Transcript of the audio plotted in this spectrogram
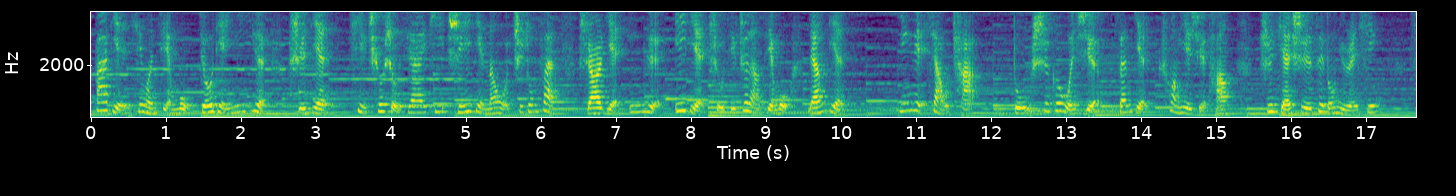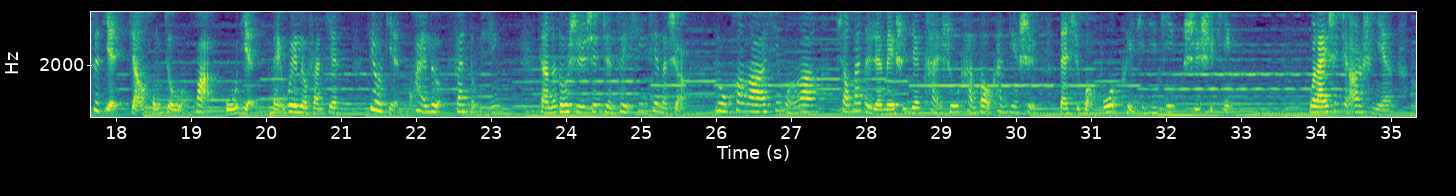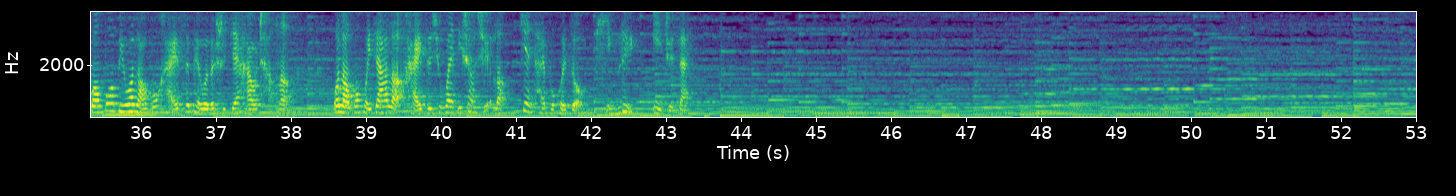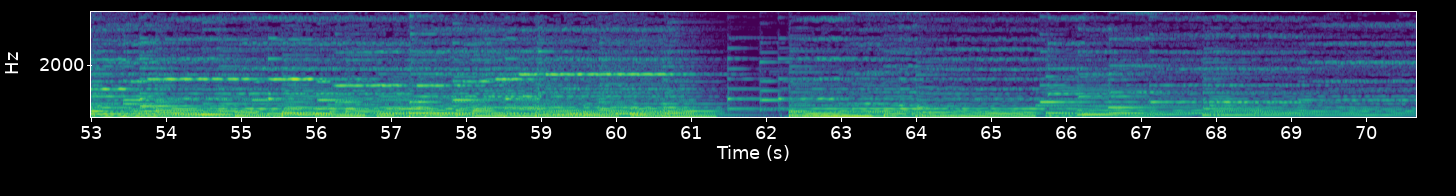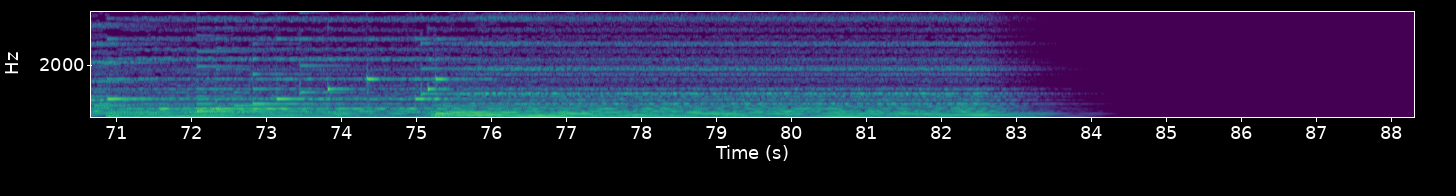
八点新闻节目，九点音乐，十点汽车手机 IT，十一点呢我吃中饭，十二点音乐，一点手机质量节目，两点音乐下午茶，读诗歌文学，三点创业学堂，之前是最懂女人心，四点讲红酒文化，五点美味乐翻天，六点快乐翻斗星。讲的都是深圳最新鲜的事儿，路况啊，新闻啊。上班的人没时间看书、看报、看电视，但是广播可以天天听，时时听。我来深圳二十年，广播比我老公、孩子陪我的时间还要长呢。我老公回家了，孩子去外地上学了，电台不会走，频率一直在。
